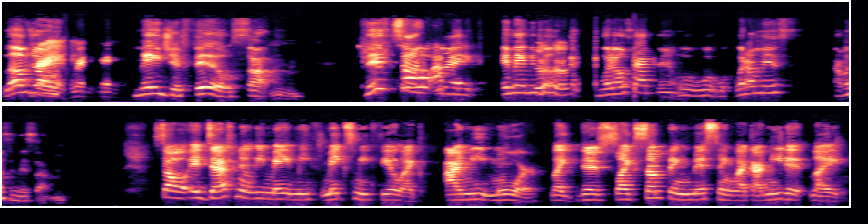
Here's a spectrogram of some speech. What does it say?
Love Jones Right, right, right. made you feel something. This So, I- like it made me feel. Mhm. like, what else happened? What, what, what I missed? I must have missed something. So it definitely made me makes me feel like I need more. Like there's like something missing. Like I needed like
